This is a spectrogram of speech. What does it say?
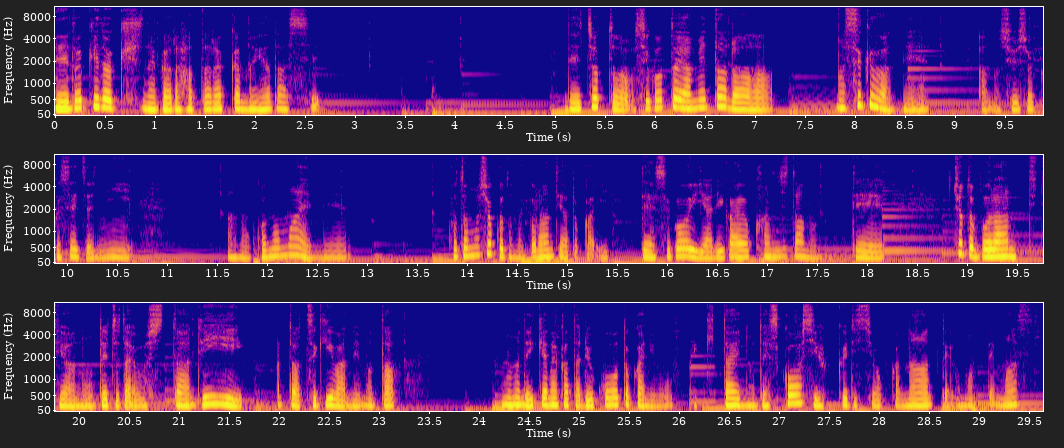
ね、ドキドキしながら働くの嫌だし。でちょっと仕事辞めたら、まあ、すぐはねあの就職せずにあのこの前ね子ども食堂のボランティアとか行ってすごいやりがいを感じたのでちょっとボランティアのお手伝いをしたりあとは次はねまた今まで行けなかった旅行とかにも行きたいので少しゆっくりしようかなって思ってます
